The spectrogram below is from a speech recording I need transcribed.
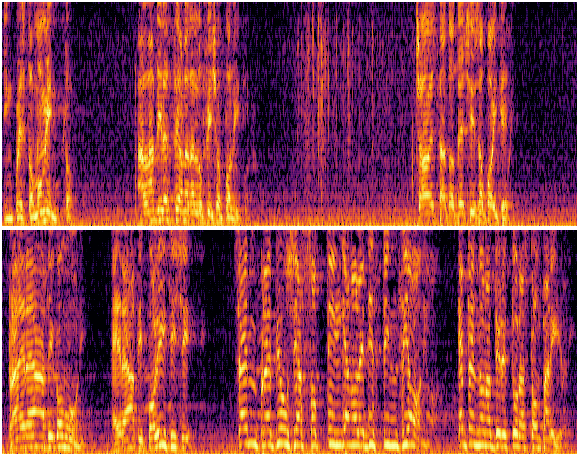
in questo momento, alla direzione dell'ufficio politico. Ciò è stato deciso poiché tra i reati comuni e i reati politici sempre più si assottigliano le distinzioni che tendono addirittura a scomparire.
